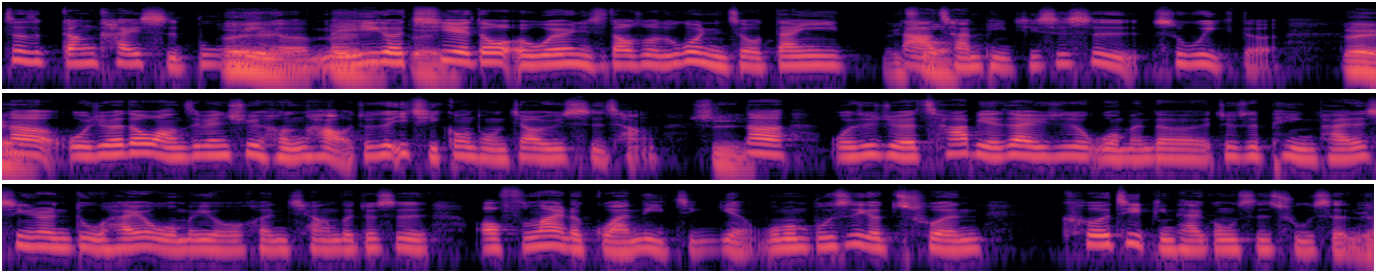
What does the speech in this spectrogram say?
这是刚开始布局了，每一个企业都 awareness 到说，如果你只有单一大产品，其实是是 weak 的。对，那我觉得都往这边去很好，就是一起共同教育市场。是，那我就觉得差别在于是我们的就是品牌的信任度，还有我们有很强的就是 offline 的管理经验。我们不是一个纯。科技平台公司出身的，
